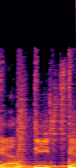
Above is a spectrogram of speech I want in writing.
Yeah.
